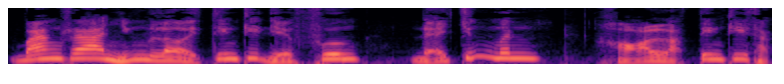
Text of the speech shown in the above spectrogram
ban ra những lời tiên tri địa phương để chứng minh họ là tiên tri thật.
